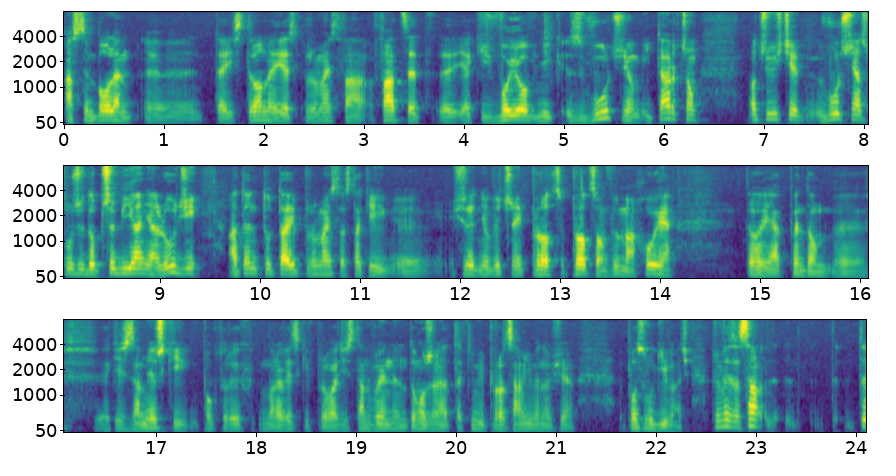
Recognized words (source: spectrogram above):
a symbolem tej strony jest, proszę Państwa, facet, jakiś wojownik z włócznią i tarczą. Oczywiście włócznia służy do przebijania ludzi, a ten tutaj, proszę Państwa, z takiej e, średniowiecznej procą wymachuje. To jak będą e, jakieś zamieszki, po których Morawiecki wprowadzi stan wojenny, no to może nad takimi procami będą się posługiwać. Państwa, sam, to,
